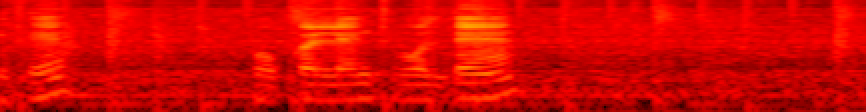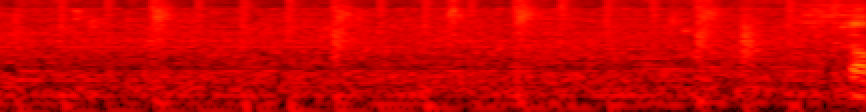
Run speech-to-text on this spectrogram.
इसे फोकल लेंथ बोलते हैं। तो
